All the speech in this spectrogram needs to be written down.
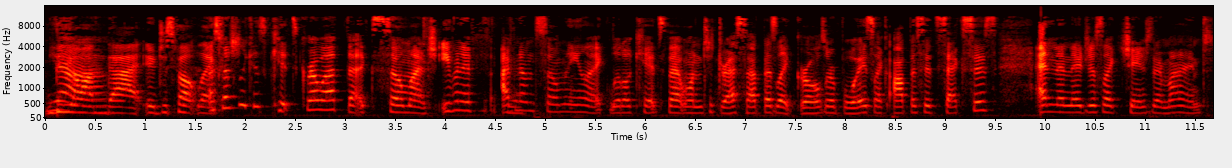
Yeah. beyond that, it just felt like Especially because kids grow up like so much. Even if I've known so many like little kids that wanted to dress up as like girls or boys, like opposite sexes, and then they just like change their mind.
